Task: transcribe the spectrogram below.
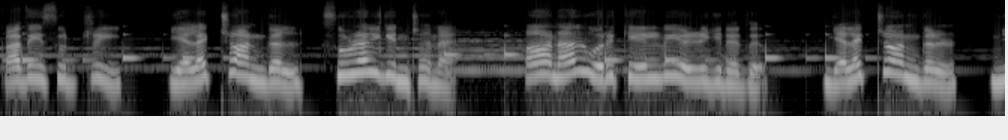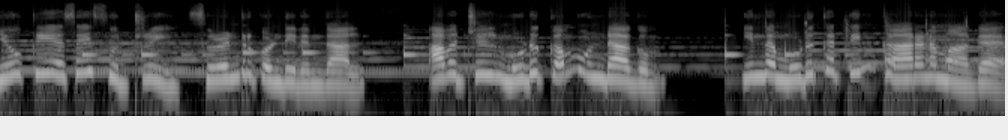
அதை சுற்றி எலக்ட்ரான்கள் சுழல்கின்றன. ஆனால் ஒரு கேள்வி எழுகிறது. எலக்ட்ரான்கள் நியூக்ளியஸை சுற்றி சுழன்று கொண்டிருந்தால் அவற்றில் முடுக்கம் உண்டாகும். இந்த முடுக்கத்தின் காரணமாக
